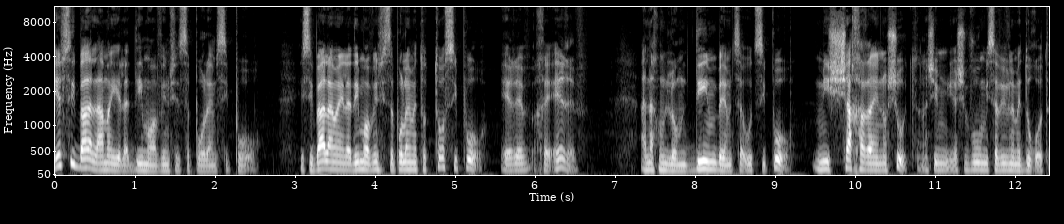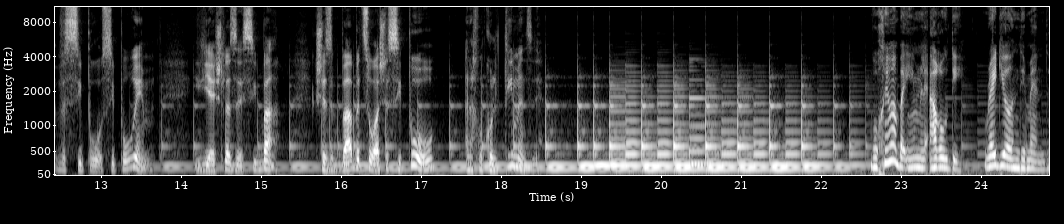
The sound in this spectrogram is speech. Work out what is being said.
יש סיבה למה ילדים אוהבים שיספרו להם סיפור. יש סיבה למה ילדים אוהבים שיספרו להם את אותו סיפור, ערב אחרי ערב. אנחנו לומדים באמצעות סיפור. משחר האנושות. אנשים ישבו מסביב למדורות וסיפרו סיפורים. יש לזה סיבה. כשזה בא בצורה של סיפור, אנחנו קולטים את זה. ברוכים הבאים ל-ROD, Radio on Demand,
